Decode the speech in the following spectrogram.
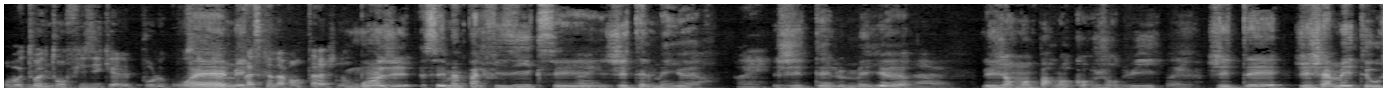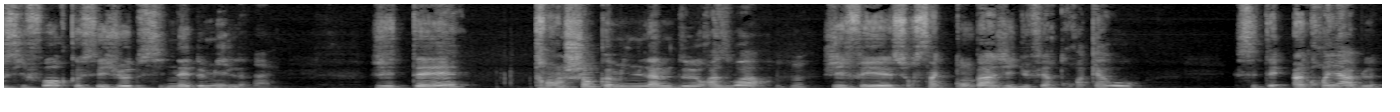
Oh, bah, toi, Mm. ton physique, elle, pour le coup, Ouais, c'est mais- presque un avantage, non? Moi, c'est même pas le physique, c'est Oui. j'étais le meilleur. J'étais le meilleur. Ah Les gens m'en parlent encore aujourd'hui. J'étais, j'ai jamais été aussi fort que ces Jeux de Sydney 2000. Ouais. J'étais tranchant comme une lame de rasoir. Mhm. J'ai fait sur 5 combats, j'ai dû faire 3 KO. C'était incroyable.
